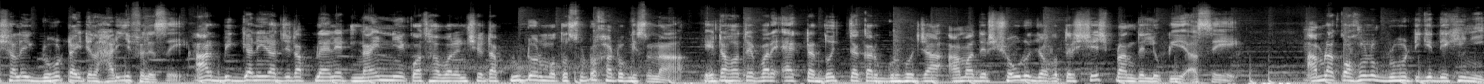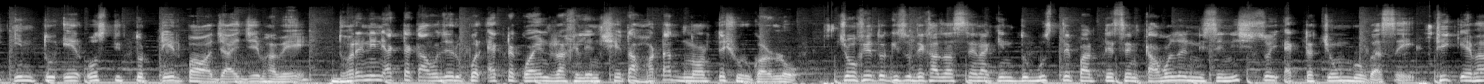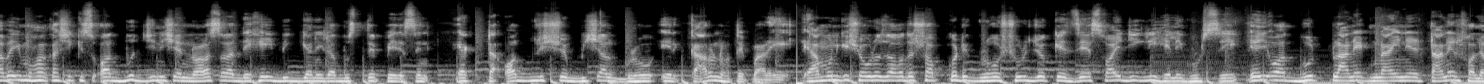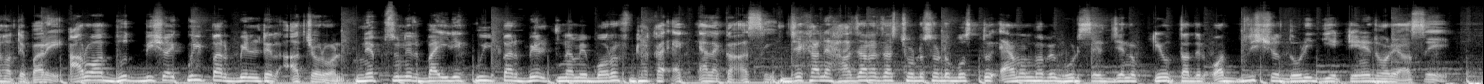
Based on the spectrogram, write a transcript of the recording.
সালেই গ্রহ টাইটেল হারিয়ে ফেলেছে। আর বিজ্ঞানীরা যেটা প্ল্যানেট নাইন নিয়ে কথা বলেন, সেটা প্লুটোর মতো ছোটখাটো কিছু না। এটা হতে পারে একটা দৈত্যাকার গ্রহ যা আমাদের সৌরজগতের শেষ প্রান্তে লুকিয়ে আছে। আমরা কখনো গ্রহটিকে দেখিনি, কিন্তু এর অস্তিত্ব টের পাওয়া যায় যেভাবে। ধরে নিন একটা কাগজের উপর একটা কয়েন রাখলেন, সেটা হঠাৎ নড়তে শুরু করল। চোখে তো কিছু দেখা যাচ্ছে না, কিন্তু বুঝতে পারতেছেন কাগজের নিচে নিশ্চয়ই একটা চুম্বক আছে। ঠিক এভাবেই মহাকাশে কিছু অদ্ভুত জিনিসের নড়াচড়া দেখেই বিজ্ঞানীরা বুঝতে পেরেছেন একটা অদৃশ্য বিশাল গ্রহ এর কারণ হতে পারে। এমনকি সৌরজগতের সবকটি গ্রহ সূর্যকে যে ছয় ডিগ্রি হেলে ঘুরছে, এই অদ্ভুত প্ল্যানেট নাইনের টানের ফলে হতে পারে। আরও অদ্ভুত বিষয় কুইপার বেল্টের আচরণ। নেপচুনের বাইরে কুইপার বেল্ট নামে বরফ ঢাকা এক এলাকা আছে, যেখানে হাজার হাজার ছোট ছোট বস্তু এমন ভাবে ঘুরছে যেন কেউ তাদের অদৃশ্য দড়ি দিয়ে টেনে ধরে আছে।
